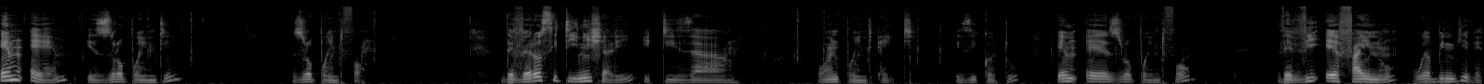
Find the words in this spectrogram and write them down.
Ma is 0, 0.4 the velocity initially it is uh, 1.8 is equal to ma 0.4 the va final we have been given.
